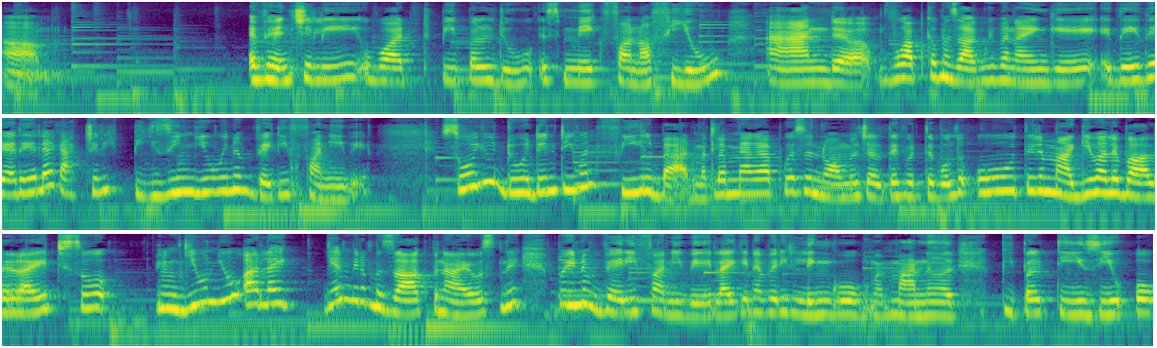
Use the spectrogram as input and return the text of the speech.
um, eventually what people do is make fun of you and uh, वो आपका मजाक भी बनाएंगे they they they like actually teasing you in a very funny way so you do don't even feel bad मतलब मैं अगर आपको ऐसे नॉर्मल चलते फिरते बोल दो ओ तेरे मैगी वाले बाल है राइट सो you you are like यार मेरा मज़ाक बनाया उसने but in a very funny way like in a very lingo manner people tease you ओ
